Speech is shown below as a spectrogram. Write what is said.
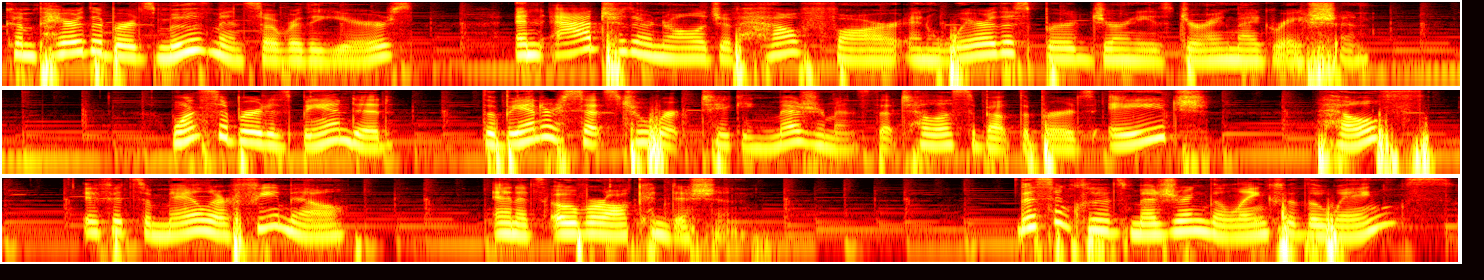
compare the bird's movements over the years, and add to their knowledge of how far and where this bird journeys during migration. Once the bird is banded, the bander sets to work taking measurements that tell us about the bird's age, health, if it's a male or female, and its overall condition. This includes measuring the length of the wings,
